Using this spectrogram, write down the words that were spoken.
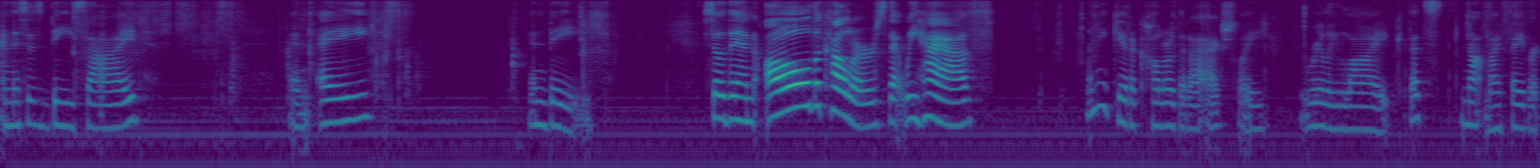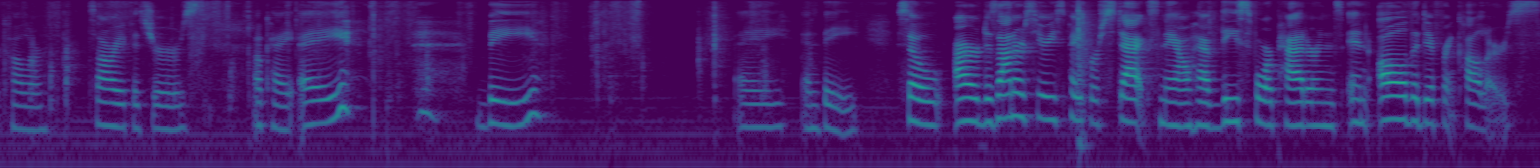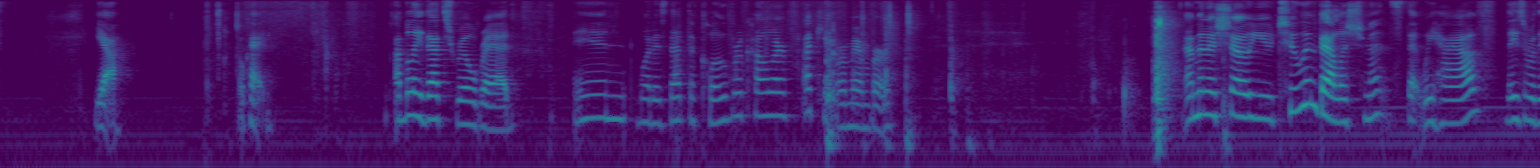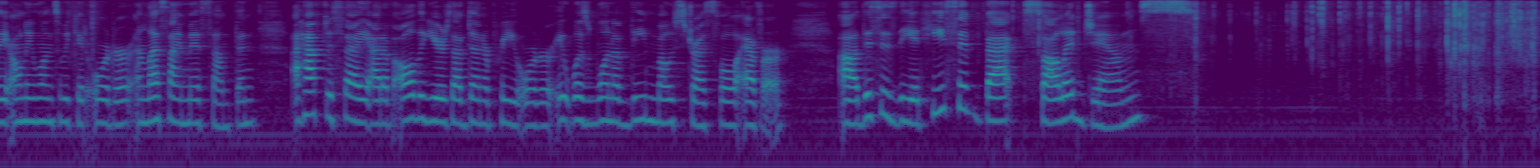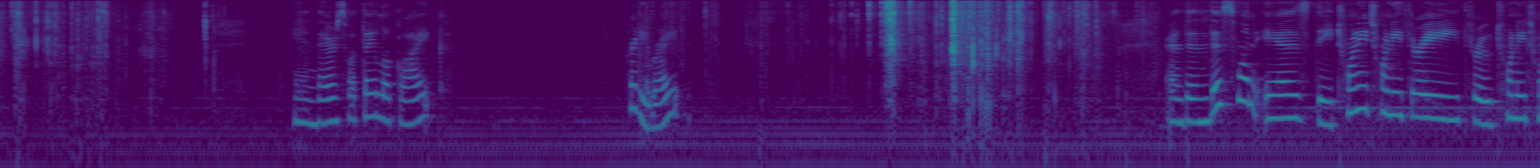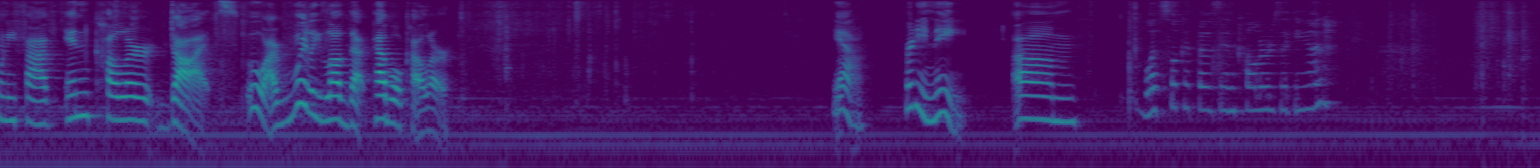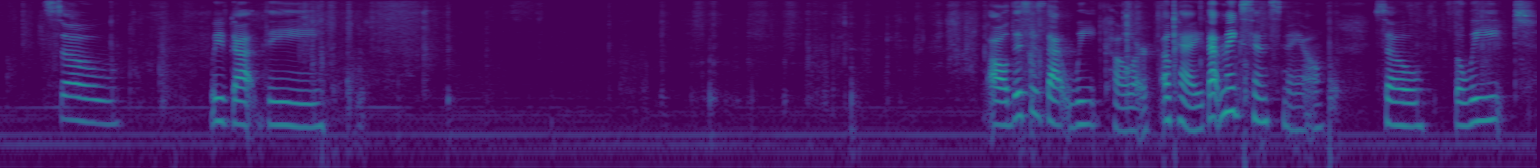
and this is B side, and A and B. So then all the colors that we have, let me get a color that I actually really like. That's not my favorite color. Sorry if it's yours. Okay, A, B, A, and B. So our designer series paper stacks now have these four patterns in all the different colors. Yeah. Okay. I believe that's real red. And what is that, the clover color? I can't remember. I'm going to show you two embellishments that we have. These were the only ones we could order unless I missed something. I have to say, out of all the years I've done a pre-order, it was one of the most stressful ever. Uh, this is the adhesive backed solid gems. And there's what they look like. Pretty, right? And then this one is the 2023 through 2025 in color dots. Ooh, I really love that pebble color. Yeah, pretty neat. Um, let's look at those in colors again. So we've got the Oh, this is that wheat color. Okay, that makes sense now. So the wheat,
